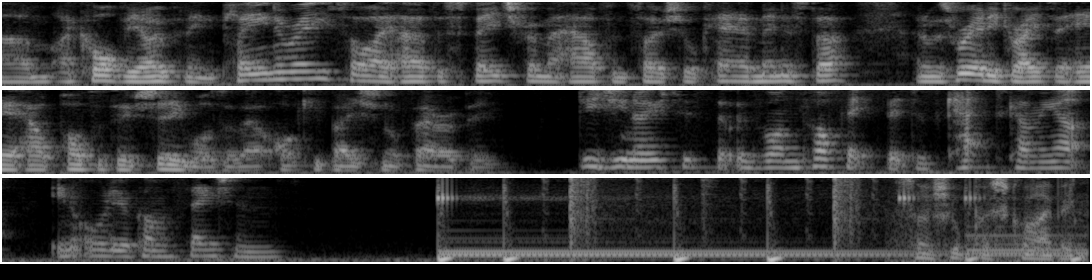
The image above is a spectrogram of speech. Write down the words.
Um, I caught the opening plenary, so I heard the speech from a health and social care minister, and it was really great to hear how positive she was about occupational therapy. Did you notice that was one topic that just kept coming up in all your conversations? Social prescribing.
